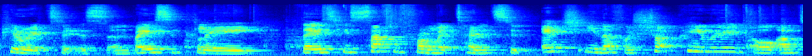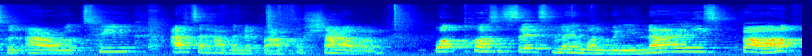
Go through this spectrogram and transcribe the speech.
pruritus and basically those who suffer from it tend to itch either for a short period or up to an hour or two after having a bath or shower. What causes it, no one really knows, but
